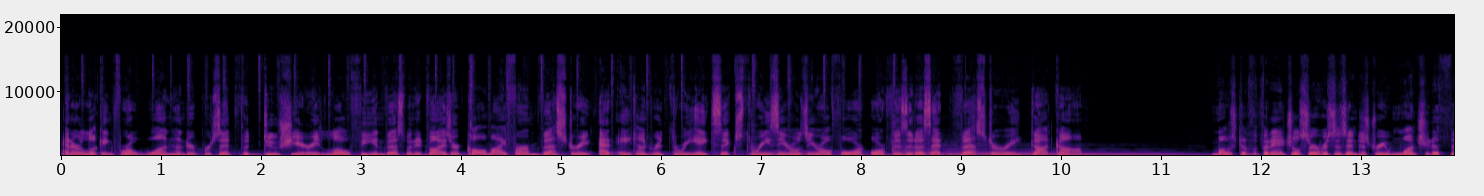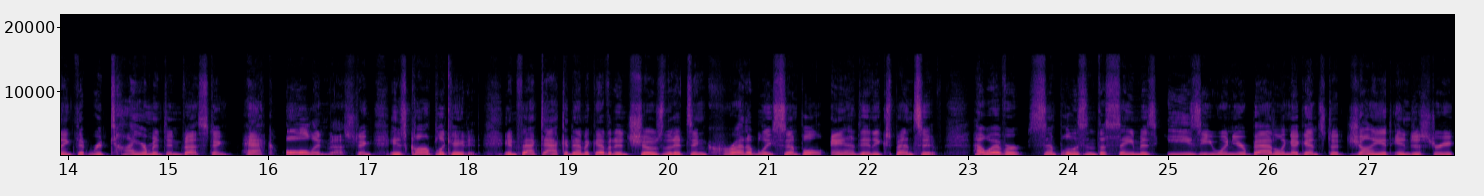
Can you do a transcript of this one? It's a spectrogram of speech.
and are looking for a 100% fiduciary low fee investment advisor, call my firm Vestory at 800 386 3004 or visit us at vestory.com. Most of the financial services industry wants you to think that retirement investing, heck, all investing, is complicated. In fact, academic evidence shows that it's incredibly simple and inexpensive. However, simple isn't the same as easy when you're battling against a giant industry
